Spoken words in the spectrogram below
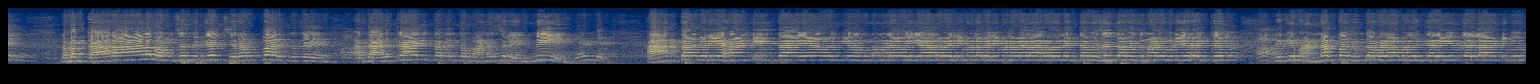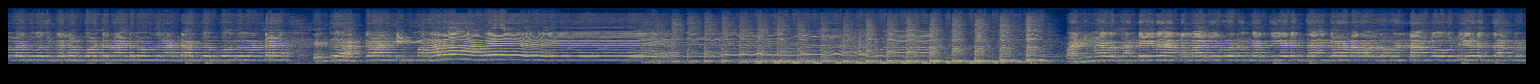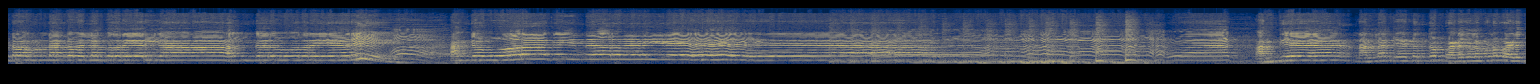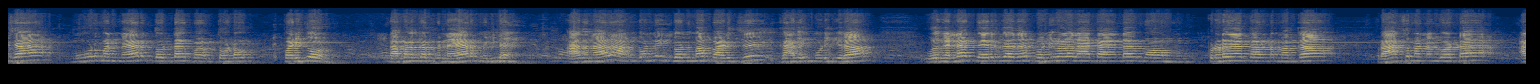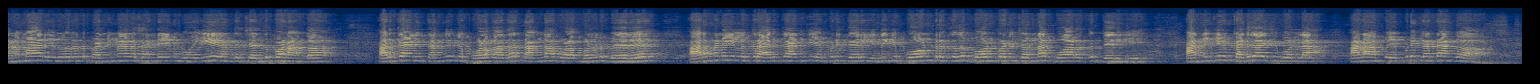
நம்ம காராள வம்சத்துக்கே சிறப்பா இருக்குது. அந்த அருக்காணி தங்கத்தை மனசுல எண்ணி. எண்ணி ஆத்தா பெரிய ஹாண்டி தாயே ஒங்கி வசந்த மலை ஒய்யார வெள்ளிமலை வெள்ளிமலை வேளாறுதலை தவசு தவசு மேல குடியிருக்கு. இன்னைக்கு மண்ணப்ப குந்த விழா மதுக்கரையும் செல்லாண்டி வந்து மதுக்கல்ல போட்டு நாடு வந்து நட்டாத்த போது கொண்ட எங்கு அக்காண்டி மாதாவே பனி மேல சண்டைன்னு அந்த மாதிரி இருவரும் கத்தி எடுத்தாங்க ரோசம் கொண்டாங்க ஊட்டி எடுத்தாங்க குண்டா கொண்டாங்க வெள்ளை குதிரை ஏறி காணாங்கரு குதிரை ஏறி அங்க ஓராக இந்நேர அங்கே நல்லா கேட்டுங்க படுகளம்னு படித்தா மூணு மணி நேரம் தொட்ட ப- தொட படிக்கணும். நம்மளுக்கு அப்போ நேரம் இல்லை. அதனால் அங்கொன்று இங்கொன்றுமா படித்து கதை முடிக்கிறோம் இவங்கெல்லாம் தெரிஞ்சதை பொன்னிவள நாட்டாண்ட குடையா கவுண்ட மக்கா ராசமன்னங்கோட்டை அந்த மாதிரி இருவரோட பண்ணி மேலே சண்டைன்னு போய் அங்கே செத்து போனாங்க. அருக்காணி புலமா தான் தங்கா புலம்பல்னு பேர். அரமனையில் இருக்கிற அருக்காணிக்கு எப்படி தெரியும்? இன்னைக்கு ஃபோன் இருக்குது ஃபோன் பண்ணி சொன்னால் போகிறதுக்கு தெரியும். அன்னைக்கு கடுதாசி போடலாம் ஆனால் அப்போ எப்படி கண்டாங்க?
